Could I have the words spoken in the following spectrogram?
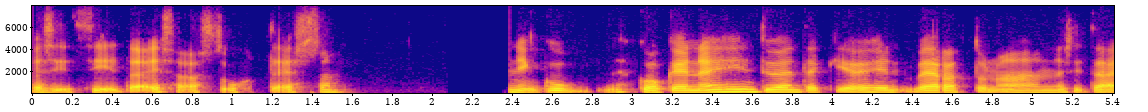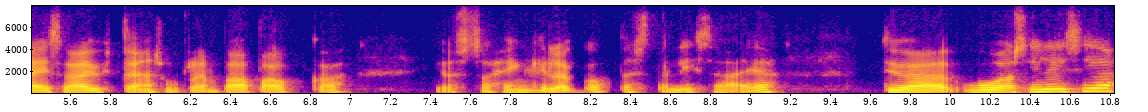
ja sit siitä ei saa suhteessa niin kuin kokeneihin työntekijöihin verrattuna, ne sitä ei saa yhtään suurempaa palkkaa, jos on mm. henkilökohtaista lisää ja työvuosilisiä.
